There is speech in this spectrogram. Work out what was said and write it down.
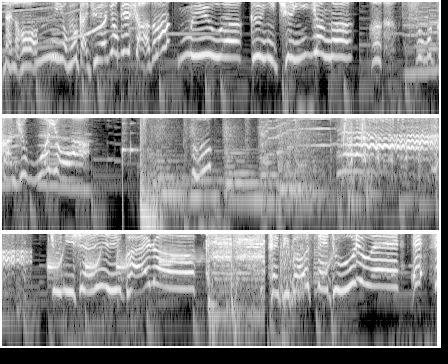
奶龙，你有没有感觉要变傻子了？没有啊，跟以前一样啊。啊，怎么感觉我有啊？嗯，祝你生日快乐，Happy birthday to you！哎哎嘿，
